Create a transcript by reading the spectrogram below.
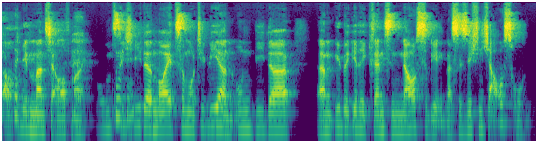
Auch eben manche auch mal, um sich wieder neu zu motivieren, um wieder ähm, über ihre Grenzen hinauszugehen, dass sie sich nicht ausruhen.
